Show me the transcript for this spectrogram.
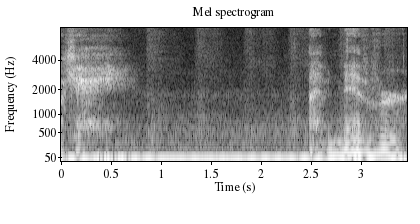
Okay. I've never,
